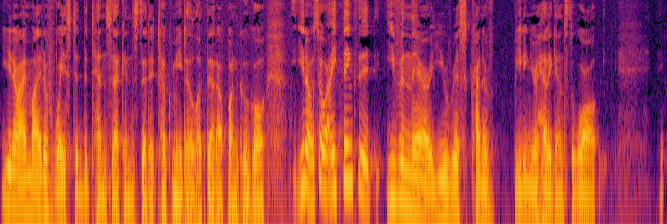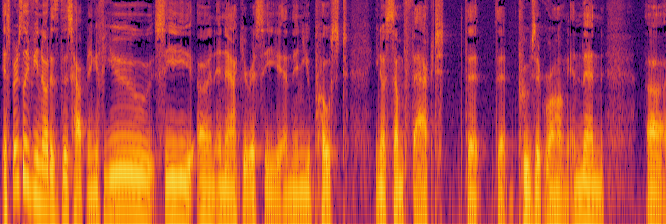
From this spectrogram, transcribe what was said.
you know, I might have wasted the 10 seconds that it took me to look that up on Google. You know, so I think that even there, you risk kind of beating your head against the wall. Especially if you notice this happening. If you see an inaccuracy and then you post, you know, some fact that, that proves it wrong, and then uh,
